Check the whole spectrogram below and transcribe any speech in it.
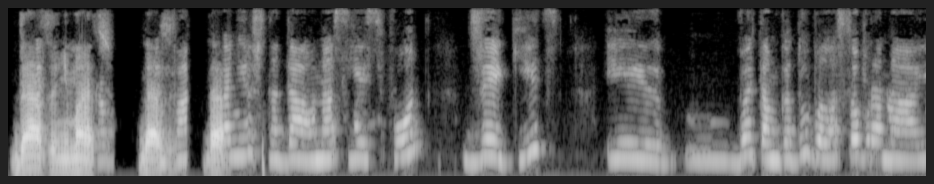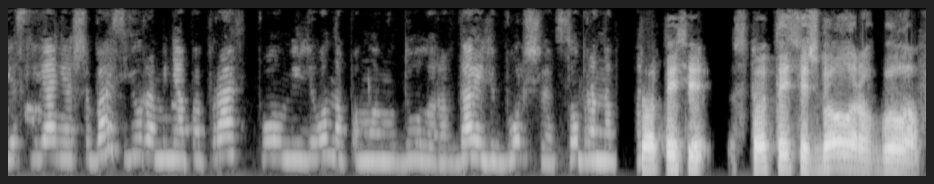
Да, занимается. Да, да. Конечно, да. У нас есть фонд J Kids, и в этом году было собрано, если я не ошибаюсь, Юра, меня поправь, полмиллиона, по-моему, долларов, да, или больше, собрано. 100 тысяч, 100 тысяч долларов было в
